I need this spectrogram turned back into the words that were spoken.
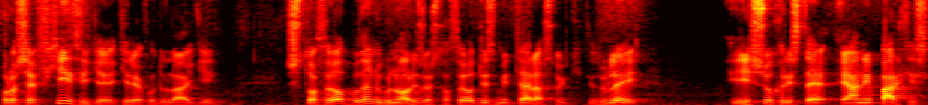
προσευχήθηκε, κύριε Φουντουλάκη, στο Θεό που δεν γνώριζε, στο Θεό της μητέρας του. Και του λέει, Ιησού Χριστέ, εάν υπάρχεις,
